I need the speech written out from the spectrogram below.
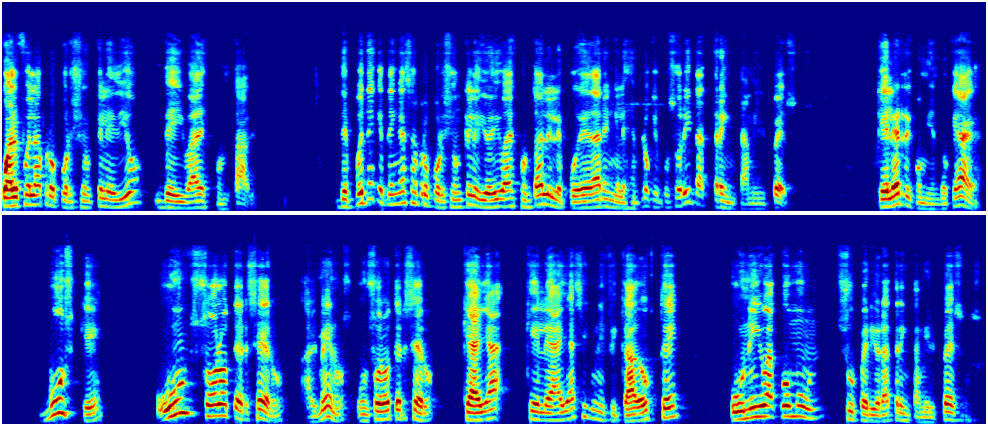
cuál fue la proporción que le dio de IVA descontable. Después de que tenga esa proporción que le dio IVA descontable, le puede dar en el ejemplo que puso ahorita 30 mil pesos. ¿Qué le recomiendo que haga? Busque un solo tercero, al menos un solo tercero, que, haya, que le haya significado a usted un IVA común superior a 30 mil pesos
